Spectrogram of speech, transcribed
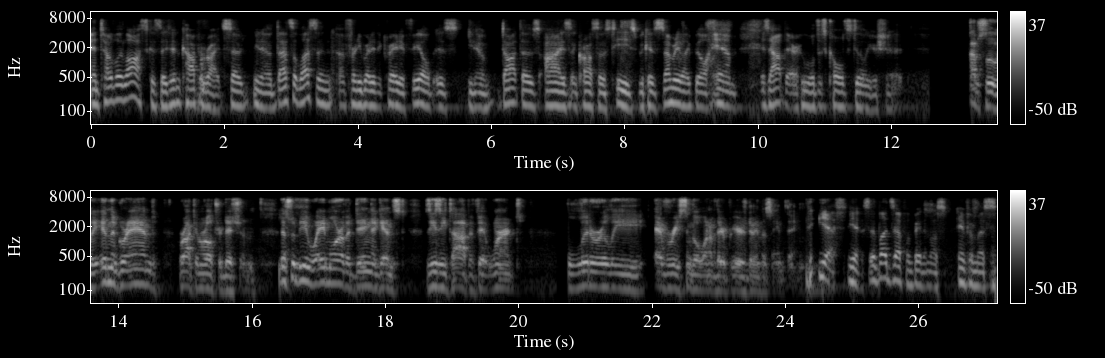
and totally lost because they didn't copyright. So you know that's a lesson uh, for anybody in the creative field is you know dot those I's and cross those T's because somebody like Bill Ham is out there who will just cold steal your shit. Absolutely, in the grand rock and roll tradition. This would be way more of a ding against ZZ Top if it weren't literally every single one of their peers doing the same thing. Yes, yes. Led Zeppelin being the most infamous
